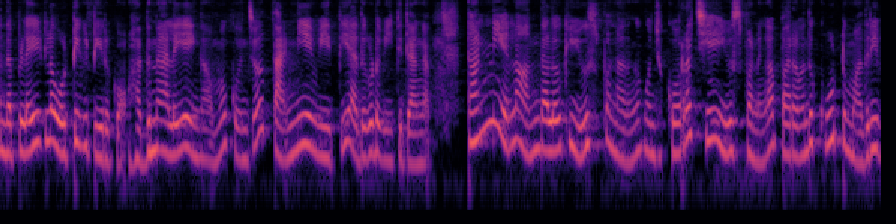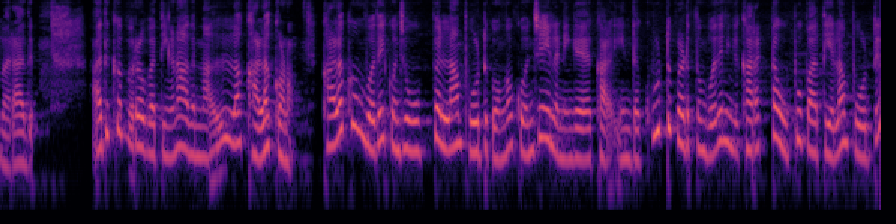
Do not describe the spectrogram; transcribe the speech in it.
அந்த பிளேட்டில் ஒட்டிக்கிட்டு இருக்கும். அதனாலேயே எங்கள் அம்மா கொஞ்சம் தண்ணியை வீற்றி அது கூட வீத்திட்டாங்க. தண்ணி எல்லாம் அந்த அளவுக்கு யூஸ் பண்ணாதுங்க. கொஞ்சம் குறைச்சியே யூஸ் பண்ணுங்கள் பிற வந்து கூட்டு மாதிரி வராது. அதுக்கப்புறம் பார்த்திங்கன்னா அதை நல்லா கலக்கணும். கலக்கும் போதே கொஞ்சம் உப்பெல்லாம் போட்டுக்கோங்க. கொஞ்சம் இல்லை நீங்கள் க இந்த கூட்டுப்படுத்தும் போதே நீங்கள் கரெக்டாக உப்பு பாத்தியெல்லாம் போட்டு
